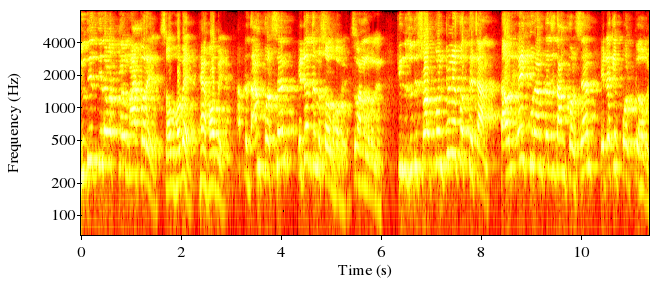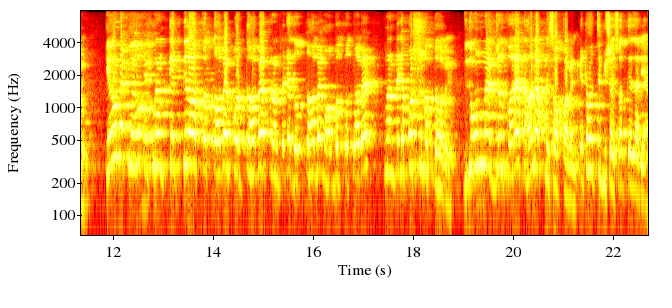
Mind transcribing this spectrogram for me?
যদি তিলাওয়াত কেউ না করে, সব হবে? হ্যাঁ হবে। আপনি দান করছেন, এটার জন্য সব হবে, সুবহানাল্লাহ বলেন। কিন্তু যদি সব কন্টিনিউ করতে চান, তাহলে এই কোরআনটা যে দান করছেন, এটাকে পড়তে হবে। কেউ না কেউ এই কোরআনকে তিলাওয়াত করতে হবে, পড়তে হবে, কোরআনটাকে ধরতে হবে, মহব্বত করতে হবে, কোরআনটাকে স্পর্শ করতে হবে। যদি অন্য একজন করে, তাহলে আপনি সব পাবেন। এটা হচ্ছে বিষয় সদকে জারিয়া।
